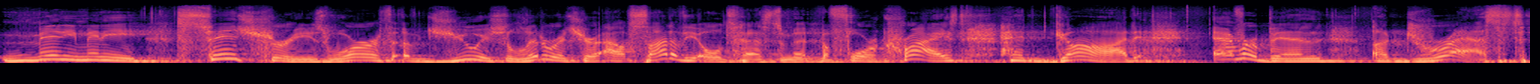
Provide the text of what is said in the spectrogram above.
many, many centuries worth of Jewish literature outside of the Old Testament before Christ had God ever been addressed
